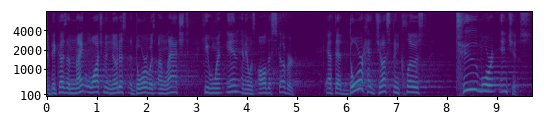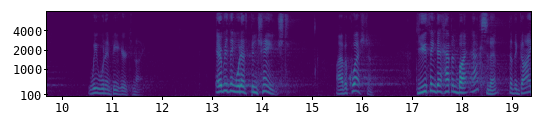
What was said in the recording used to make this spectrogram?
And because the night watchman noticed a door was unlatched, he went in and it was all discovered. If that door had just been closed two more inches, we wouldn't be here tonight. Everything would have been changed. I have a question. Do you think that happened by accident that the guy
